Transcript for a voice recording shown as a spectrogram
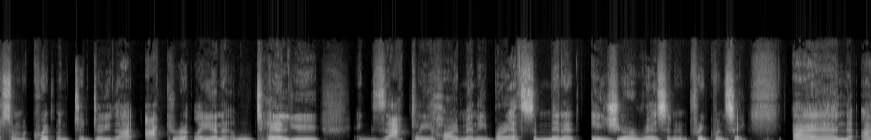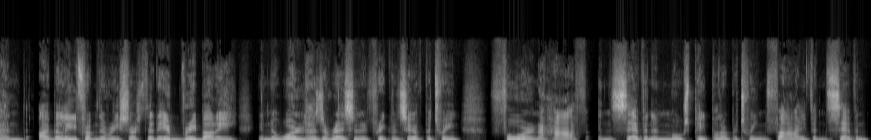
some equipment to do that accurately, and it will tell you exactly how many breaths a minute is your resonant frequency. And and I believe from the research that everybody in the world has a resonant frequency of between four and a half and seven, and most people are between five and seven.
